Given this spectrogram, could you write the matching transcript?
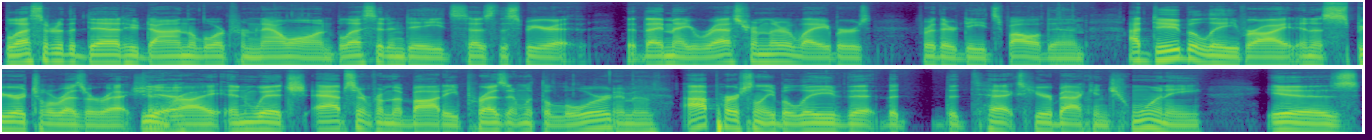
Blessed are the dead who die in the Lord from now on. Blessed indeed, says the Spirit, that they may rest from their labors, for their deeds follow them." I do believe, right, in a spiritual resurrection, Yeah. right, in which absent from the body, present with the Lord. Amen. I personally believe that the the text here back in 20 is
